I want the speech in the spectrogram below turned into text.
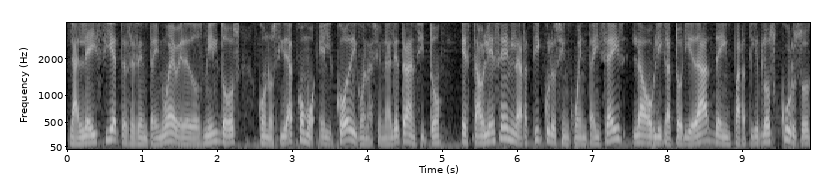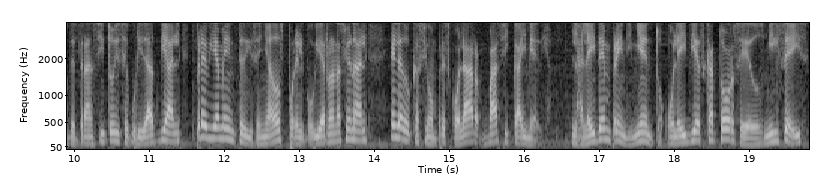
La Ley 769 de 2002, conocida como el Código Nacional de Tránsito, establece en el artículo 56 la obligatoriedad de impartir los cursos de tránsito y seguridad vial previamente diseñados por el Gobierno Nacional en la educación preescolar básica y media. La Ley de Emprendimiento o Ley 1014 de 2006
